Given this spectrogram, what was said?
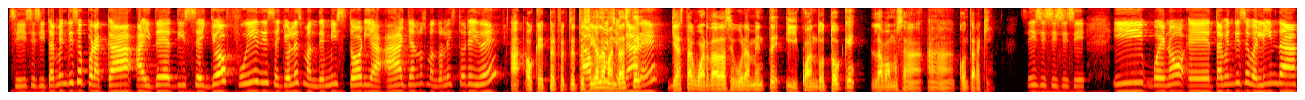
Sí, sí, sí. También dice por acá Aide, dice, yo fui, dice, yo les mandé mi historia. Ah, ¿ya nos mandó la historia Aide? Ah, ok, perfecto. Entonces, si ya la mandaste, checar, ¿eh? ya está guardada seguramente y cuando toque la vamos a, a contar aquí. Sí, sí, sí, sí, sí. Y bueno, eh, también dice Belinda,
